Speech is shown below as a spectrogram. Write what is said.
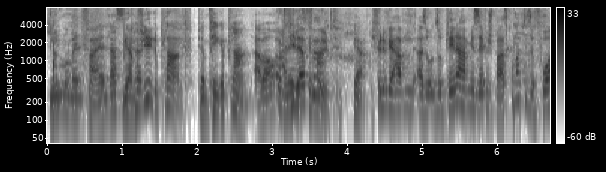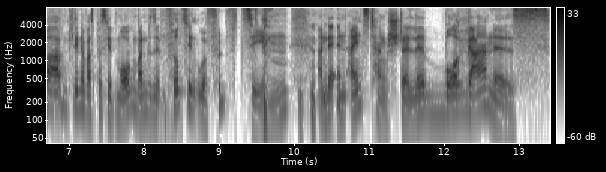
jeden Moment fallen lassen Wir haben können. viel geplant. Wir haben viel geplant, aber auch Und viel erfüllt. gemacht. Ja. Ich finde, wir haben, also unsere Pläne haben mir sehr viel Spaß gemacht. Diese Vorabendpläne, was passiert morgen? Wann? Wir sind um 14.15 Uhr an der N1-Tankstelle Borganes.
